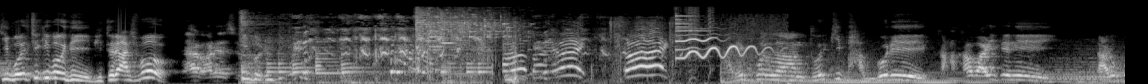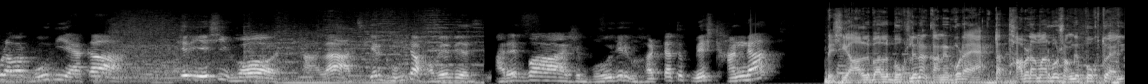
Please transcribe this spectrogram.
কি বলছি কি বৌদি? ভিতরে আসব? হ্যাঁ ঘরে এসে। আরে বললাম তোর কি ভাগ্য রে? কাকা বাড়িতে নেই তার উপর আবার বৌদি একা। ফের এসি ঘর শালা আজকের ঘুমটা হবে বেশ। আরে বাস বৌদির ঘরটা তো বেশ ঠান্ডা। বেশি আলবাল বকলে না কানের গোড়া একটা থাবড়া মারবো সঙ্গে পোক্ত অ্যালি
